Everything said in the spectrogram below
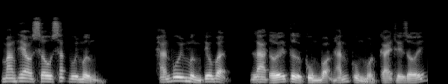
mang theo sâu sắc vui mừng. Hắn vui mừng tiêu vận là tới từ cùng bọn hắn cùng một cái thế giới.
